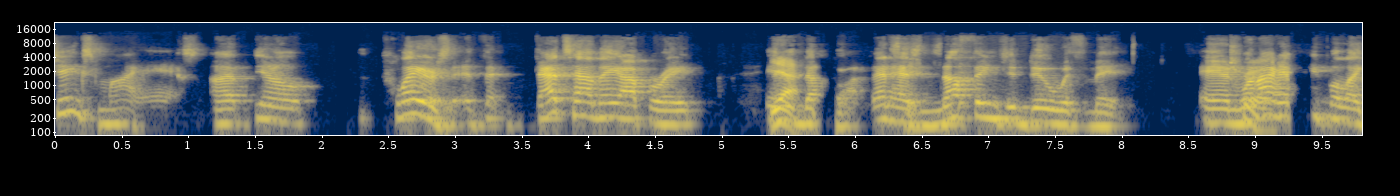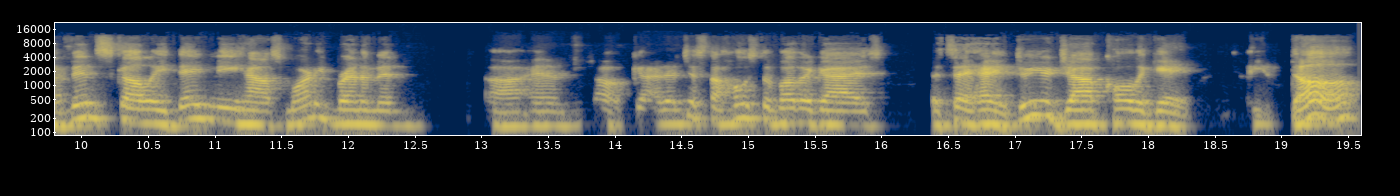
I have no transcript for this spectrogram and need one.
jinx my ass. Uh, you know, players. th- That's how they operate. In Yeah. That has nothing to do with me. And when I have people like Vin Scully, Dave Niehaus, Marty Brennaman, uh, and oh god, and just a host of other guys that say, "Hey, do your job, call the game." Duh.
